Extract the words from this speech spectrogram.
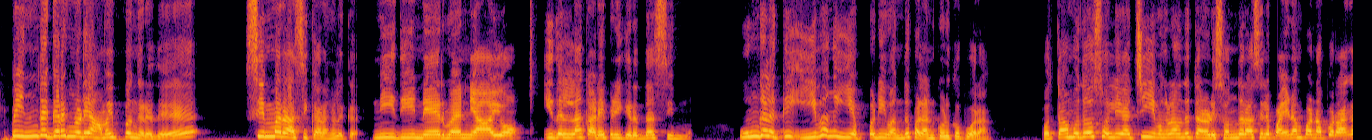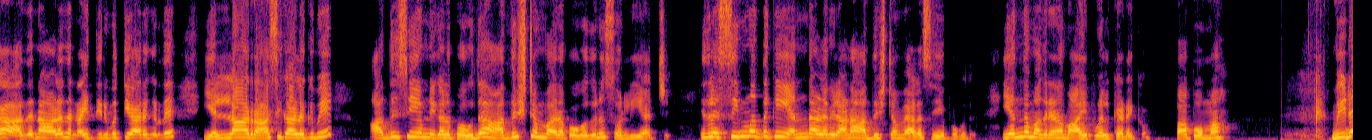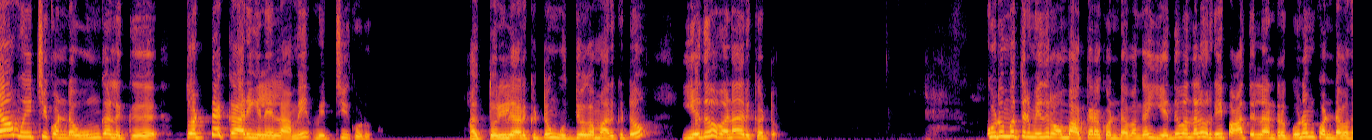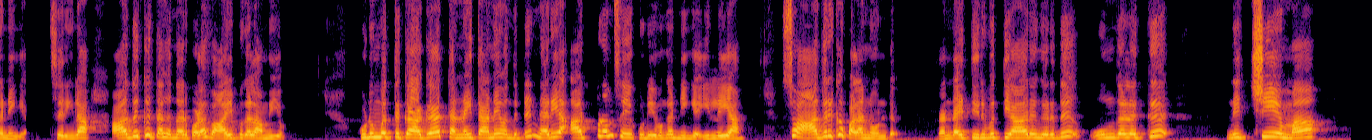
இப்போ இந்த கிரகங்களுடைய அமைப்புங்கிறது சிம்ம ராசிக்காரங்களுக்கு நீதி நேர்மை நியாயம் இதெல்லாம் கடைபிடிக்கிறது தான் சிம்மம். உங்களுக்கு இவங்க எப்படி வந்து பலன் கொடுக்க போறாங்க? பத்தாம்பதோ சொல்லியாச்சு இவங்களாம் வந்து தன்னுடைய சொந்த ராசியில பயணம் பண்ண போறாங்க. அதனால இந்த ரெண்டாயிரத்தி இருபத்தி ஆறுங்கிறது எல்லா ராசிகாலுக்குமே அதிசயம் நிகழப்போகுது அதிர்ஷ்டம் வரப்போகுதுன்னு சொல்லியாச்சு. இதுல சிம்மத்துக்கு எந்த அளவிலான அதிர்ஷ்டம் வேலை செய்ய போகுது? எந்த மாதிரியான வாய்ப்புகள் கிடைக்கும்? பாப்போமா விடாமுயற்சி கொண்ட உங்களுக்கு தொட்ட காரியங்கள் எல்லாமே வெற்றி கொடுக்கும். அது தொழிலாக இருக்கட்டும் உத்தியோகமாக இருக்கட்டும் எது வேணா இருக்கட்டும். குடும்பத்தின் மீது ரொம்ப அக்கறை கொண்டவங்க எது வந்தாலும் ஒரு கை பார்த்துடலான்ற குணம் கொண்டவங்க நீங்க. சரிங்களா? அதுக்கு தகுந்தாற் போல வாய்ப்புகள் அமையும். குடும்பத்துக்காக தன்னைத்தானே வந்துட்டு நிறைய அர்ப்பணம் செய்யக்கூடியவங்க நீங்க இல்லையா? ஸோ அதற்கு பலன் உண்டு. ரெண்டாயிரத்தி இருபத்தி ஆறுங்கிறது உங்களுக்கு நிச்சயமா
